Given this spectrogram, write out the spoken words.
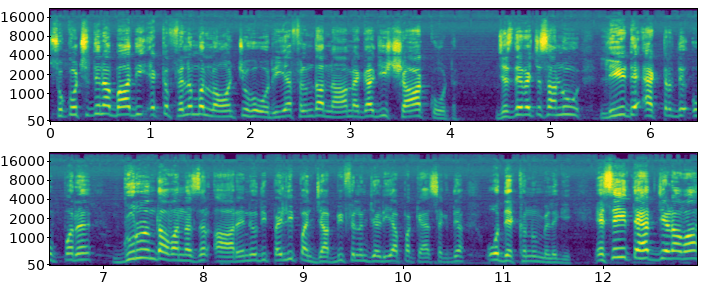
ਸੋ ਕੁਝ ਦਿਨਾਂ ਬਾਅਦ ਹੀ ਇੱਕ ਫਿਲਮ ਲਾਂਚ ਹੋ ਰਹੀ ਹੈ ਫਿਲਮ ਦਾ ਨਾਮ ਹੈਗਾ ਜੀ ਸ਼ਾਹਕੋਟ ਜਿਸ ਦੇ ਵਿੱਚ ਸਾਨੂੰ ਲੀਡ ਐਕਟਰ ਦੇ ਉੱਪਰ ਗੁਰੂ ਰੰਧਾਵਾ ਨਜ਼ਰ ਆ ਰਹੇ ਨੇ ਉਹਦੀ ਪਹਿਲੀ ਪੰਜਾਬੀ ਫਿਲਮ ਜਿਹੜੀ ਆ ਆਪਾਂ ਕਹਿ ਸਕਦੇ ਹਾਂ ਉਹ ਦੇਖਣ ਨੂੰ ਮਿਲੇਗੀ ਇਸੇ ਹੀ ਤਹਿਤ ਜਿਹੜਾ ਵਾ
